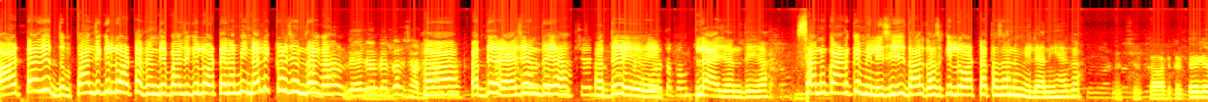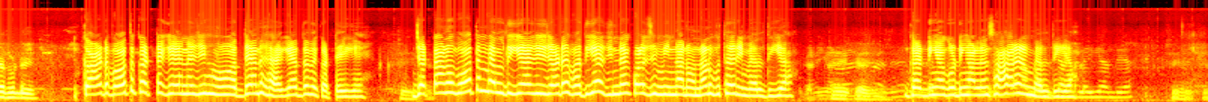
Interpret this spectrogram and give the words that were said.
ਆਟਾ ਜੀ 5 ਕਿਲੋ ਆਟਾ ਦਿੰਦੇ 5 ਕਿਲੋ ਆਟੇ ਨਾਲ ਮਹੀਨਾ ਨਿਕਲ ਜਾਂਦਾ ਹੈਗਾ। ਦੇ ਜਾਂਦੇ ਤਾਂ ਛੱਡ ਹਾਂ ਅੱਧੇ ਰਹਿ ਜਾਂਦੇ ਆ ਅੱਧੇ ਲੈ ਜਾਂਦੇ ਆ। ਸਾਨੂੰ ਕਣਕ ਮਿਲੀ ਸੀ ਜੀ 10 10 ਕਿਲੋ ਆਟਾ ਤਾਂ ਸਾਨੂੰ ਮਿਲਿਆ ਨਹੀਂ ਹੈਗਾ। ਅੱਛਾ ਕਾਰਡ ਕੱਟਿਆ ਗਿਆ ਤੁਹਾਡੇ? ਕਾਰਡ ਬਹੁਤ ਕੱਟੇ ਗਏ ਨੇ ਜੀ ਹੁਣ ਅੱਧਿਆਂ ਦੇ ਹੈਗੇ ਅੱਧਿਆਂ ਦੇ ਕੱਟੇ ਗਏ। ਜੱਟਾਂ ਨੂੰ ਬਹੁਤ ਮਿਲਦੀ ਆ ਜੀ ਜਿਹੜੇ ਵਧੀਆ ਜਿਨ੍ਹਾਂ ਕੋਲ ਜ਼ਮੀਨਾਂ ਨੇ ਉਹਨਾਂ ਨੂੰ ਬਥੇਰੀ ਮਿਲਦੀ ਆ। ਠੀਕ ਹੈ ਜੀ। ਗੱਡੀਆਂ ਗੁੱਡੀਆਂ ਵਾਲਿਆਂ ਨੂੰ ਸਾਰਿਆਂ ਨੂੰ ਮਿਲਦੀ ਆ। ਠੀਕ ਹੈ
